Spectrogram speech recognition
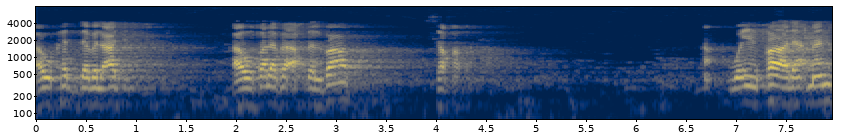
أو كذب العدل أو طلب أخذ البعض سقط. وإن قال من؟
